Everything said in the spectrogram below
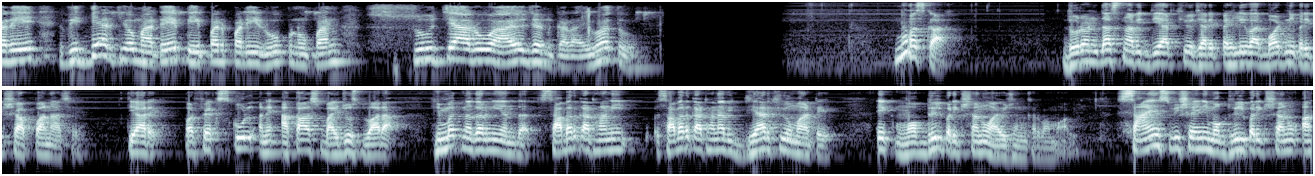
કરી વિદ્યાર્થીઓ માટે પેપર પરિરૂપનું પણ સુચારુ આયોજન કરાયું હતું. નમસ્કાર. ધોરણ દસના વિદ્યાર્થીઓ જ્યારે પહેલીવાર બોર્ડની પરીક્ષા આપવાના છે, ત્યારે પરફેક્ટ સ્કૂલ અને આકાશ બાયજુસ દ્વારા હિંમતનગરની અંદર સાબરકાંઠાની સાબરકાંઠાના વિદ્યાર્થીઓ માટે એક મોકડ્રીલ પરીક્ષાનું આયોજન કરવામાં આવ્યું. સાયન્સ વિષયની મોકડ્રીલ પરીક્ષાનું આ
